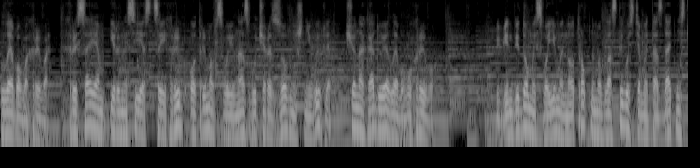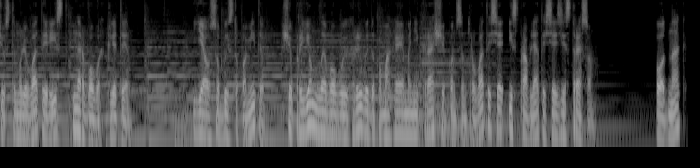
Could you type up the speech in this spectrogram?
Левова грива. Хрисаям іренесіяс цей гриб отримав свою назву через зовнішній вигляд, що нагадує левову гриву. Він відомий своїми ноотропними властивостями та здатністю стимулювати ріст нервових клітин. Я особисто помітив, що прийом левової гриви допомагає мені краще концентруватися і справлятися зі стресом. Однак,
